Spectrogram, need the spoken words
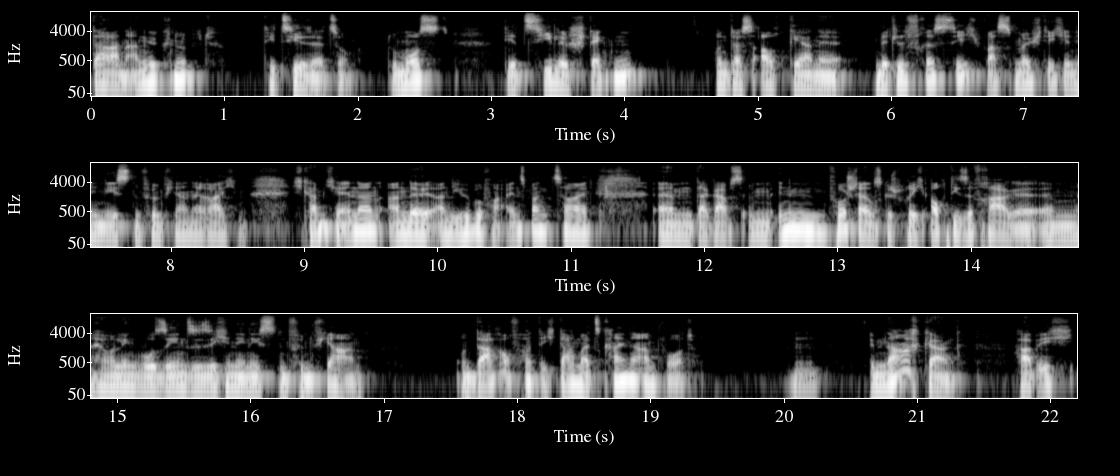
Daran angeknüpft die Zielsetzung. Du musst dir Ziele stecken, und das auch gerne mittelfristig. Was möchte ich in den nächsten fünf Jahren erreichen? Ich kann mich erinnern an, der, an die Hypovereinsbankzeit. Ähm, da gab es im, in einem Vorstellungsgespräch auch diese Frage, ähm, Herr Holling, wo sehen Sie sich in den nächsten fünf Jahren? Und darauf hatte ich damals keine Antwort. Hm. Im Nachgang habe ich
